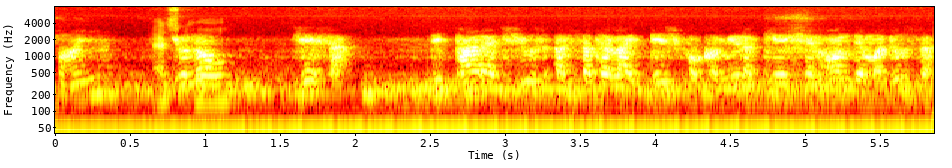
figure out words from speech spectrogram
find them? That's you know, cool. Jason, the pirates use a satellite dish for communication on the Medusa.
